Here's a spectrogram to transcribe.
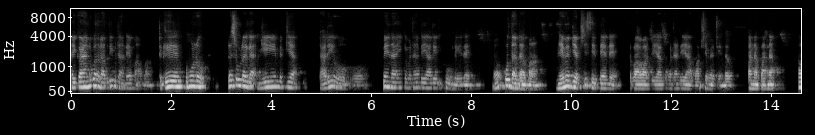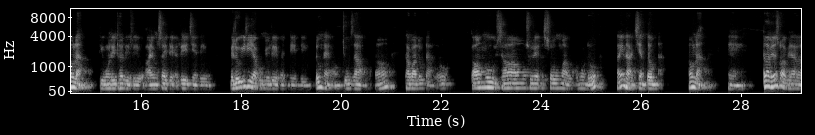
အဲကာယ ानु ပဒနာသတိပဋ္ဌာန်ထဲမှာမှာတကယ်ဘုံဘုံတို့လက်စုပ်လိုက်ကအမြင်မပြတ် ဒါလေးကိုဟိုပင်တိုင်းကမ္မထန်တရားလေးတစ်ခုနေတဲ့နော်ကိုယ်တန်တန်မှာမြင်မပြတ်ဖြစ်စေတဲ့သဘာဝတရားကမ္မထန်တရားဘာဖြစ်မဲ့တင်တော့အာနာပါနဟုတ်လားဒီဝင်လေးထွက်လေးလေးကိုအာယုံစိုက်တဲ့အလေးအကျင့်လေးကိုဘယ်လိုဣရိယာပုမျိုးလေးပဲနေနေလုံနိုင်အောင်ကြိုးစားအောင်နော်ဒါပါလို့တာတော့ကောင်းမှုဆောင်ဆိုတဲ့အဆုံးအမကိုဘုံဘုံတို့လိုက်နာကျင့်သုံးတာဟုတ်လားအဲအဲ့ဒါမြတ်စွာဘုရားက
